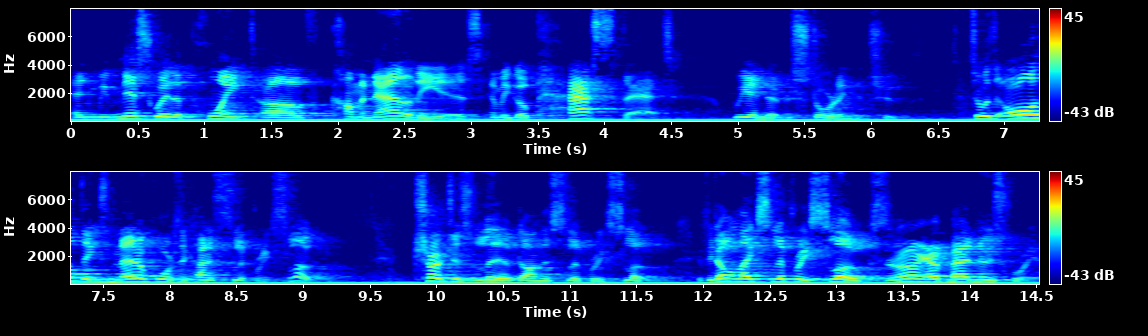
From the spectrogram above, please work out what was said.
and we miss where the point of commonality is and we go past that, we end up distorting the truth. So with all things, metaphors are kind of slippery slope. Churches lived on the slippery slope. If you don't like slippery slopes, I have bad news for you.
